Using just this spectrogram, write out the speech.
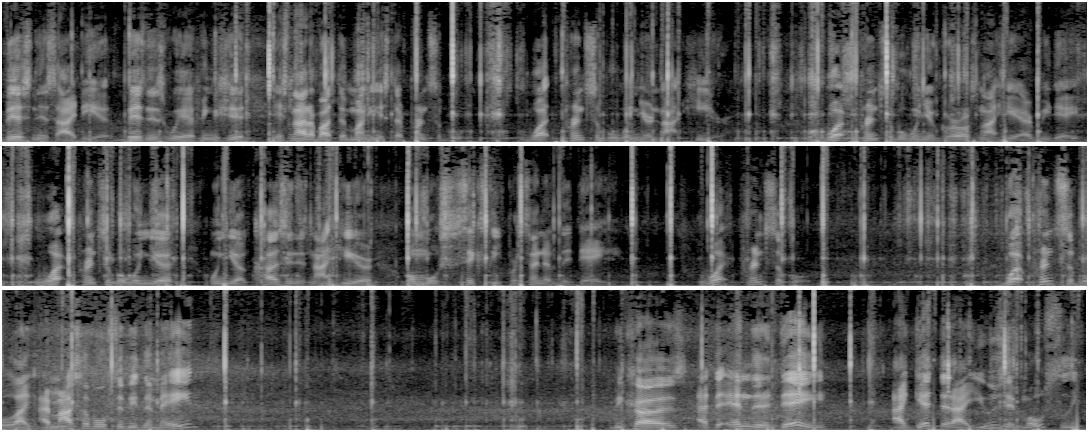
business idea, business way of thinking. It's not about the money, it's the principle. What principle when you're not here? What principle when your girl's not here every day? What principle when your when your cousin is not here almost 60% of the day? What principle? What principle? Like, am I supposed to be the maid? Because at the end of the day, I get that I use it mostly,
